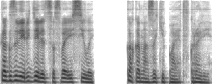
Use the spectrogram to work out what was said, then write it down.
как зверь делится своей силой, как она закипает в крови.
